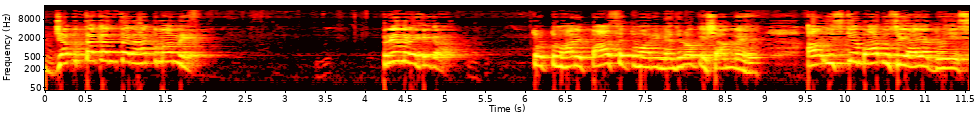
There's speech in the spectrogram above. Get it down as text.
जब तक अंतरात्मा में प्रेम रहेगा तो तुम्हारे पास से तुम्हारी नज़रों के सामने है। और इसके बाद उसे आया द्वेष।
